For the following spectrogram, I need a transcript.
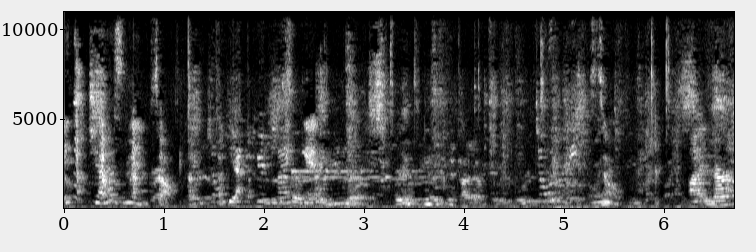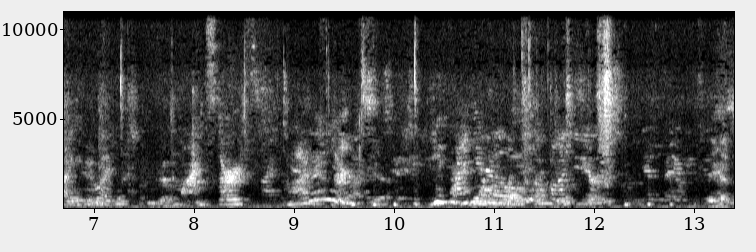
It's jasmine sauce. Yeah. So, there, how you doing? mine starts. You know, Hi there, how you doing? Monsters. Monsters. Yes, I know. Monsters. Yes.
